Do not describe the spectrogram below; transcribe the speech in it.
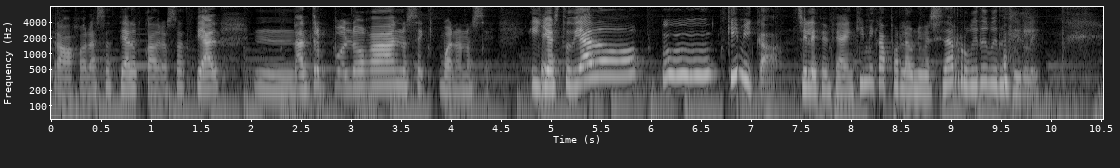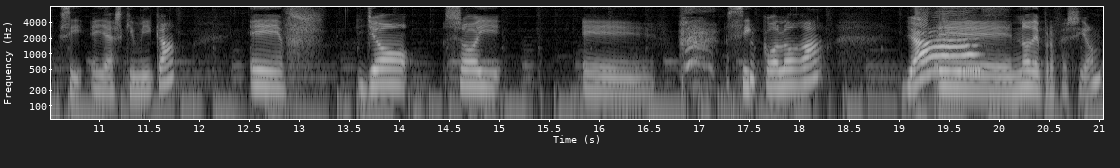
trabajadora social, educadora social, mm, antropóloga, no sé, bueno, no sé. Y yo he estudiado uh, química. Soy licenciada en química por la Universidad i Virgili. Sí, ella es química. Eh, yo soy eh, psicóloga, ¡Ya! eh, no de profesión,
